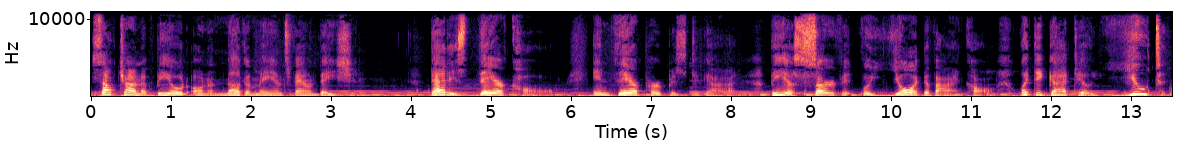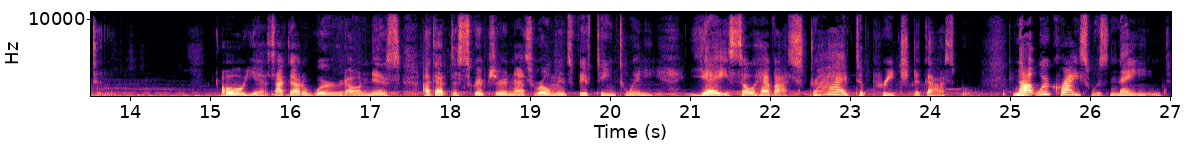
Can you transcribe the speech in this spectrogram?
Stop trying to build on another man's foundation. That is their call and their purpose to God. Be a servant for your divine call. What did God tell you to do? Oh, yes, I got a word on this. I got the scripture, and that's Romans 15 20. Yea, so have I strived to preach the gospel, not where Christ was named,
